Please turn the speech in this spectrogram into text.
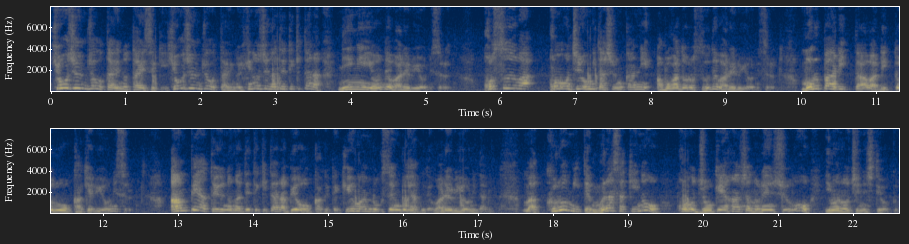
標準状態の体積標準状態の日の字が出てきたら224で割れるようにする。個数はこの字を見た瞬間にアボガドロ数で割れるようにする。モルパーリッターはリットルをかけるようにする。アンペアというのが出てきたら秒をかけて9万6500で割れるようになる。まあ黒見て紫のこの条件反射の練習を今のうちにしておく。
